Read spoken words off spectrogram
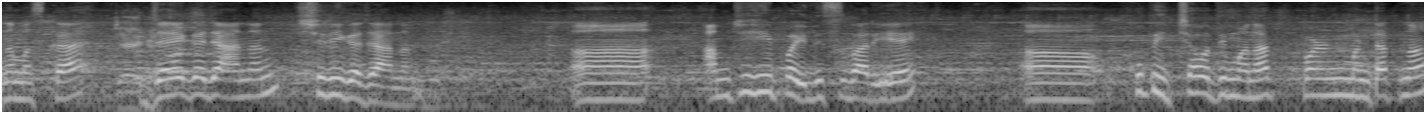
नमस्कार. जय गजानन. श्री गजानन. आमची ही पहिलीच वारी आहे. खूप इच्छा होती मनात पण म्हणतात ना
